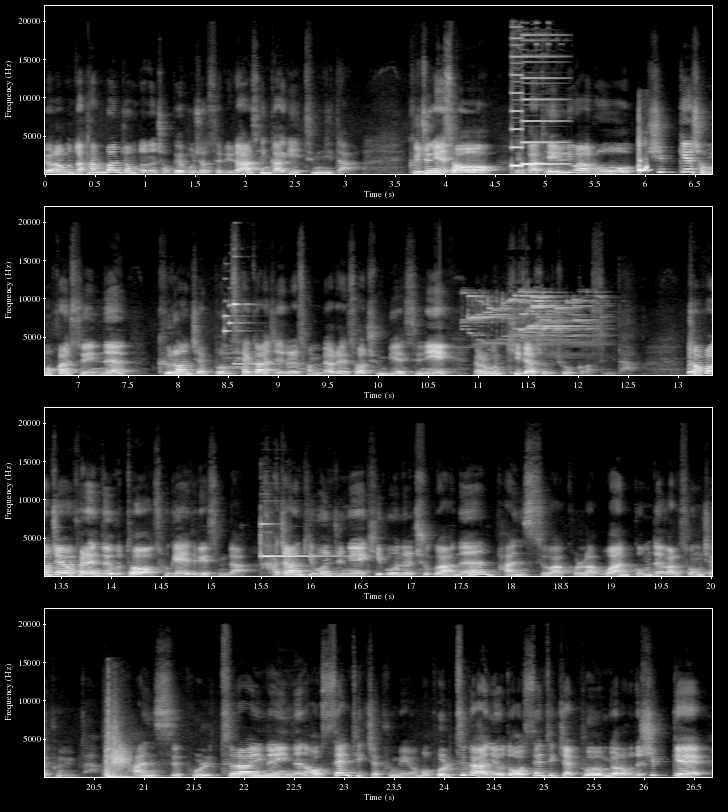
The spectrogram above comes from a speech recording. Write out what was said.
여러분도 한 번 정도는 접해 보셨으리라 생각이 듭니다. 그 중에서 내가 데일리화로 쉽게 접목할 수 있는 그런 제품 세 가지를 선별해서 준비했으니 여러분 기대하셔도 좋을 것 같습니다. 첫 번째 브랜드부터 소개해 드리겠습니다. 가장 기본 중에 기본을 추구하는 반스와 콜라보한 꼼데가르송 제품입니다. 반스 볼트 라인에 있는 어센틱 제품이에요. 뭐 볼트가 아니어도 어센틱 제품 여러분들 쉽게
